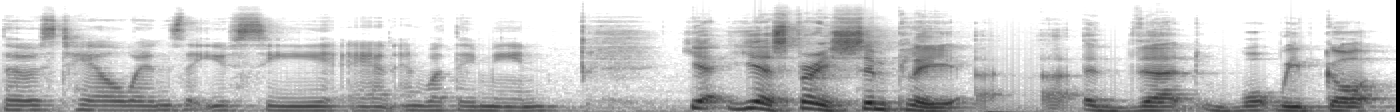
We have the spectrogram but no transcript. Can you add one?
those tailwinds that you see and, and what they mean? Yeah, yes, very simply, uh, uh, that what we've got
